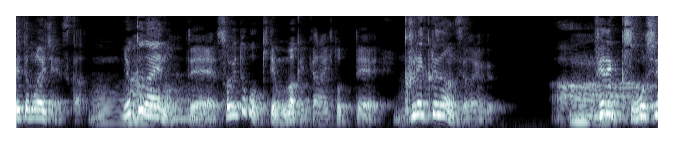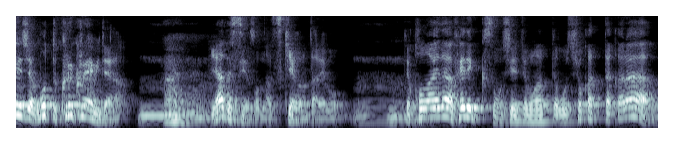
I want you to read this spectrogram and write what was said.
えてもらえるじゃないですか。うん良くないのって、そういうとこ来てもうまくいかない人って、くれくれなんですよ、とにかく。あフェレックス面白いじゃん、もっとくれくれみたいな。嫌ですよ、そんな付き合うの誰も。うんで、この間フェレックスも教えてもらって面白かったから、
